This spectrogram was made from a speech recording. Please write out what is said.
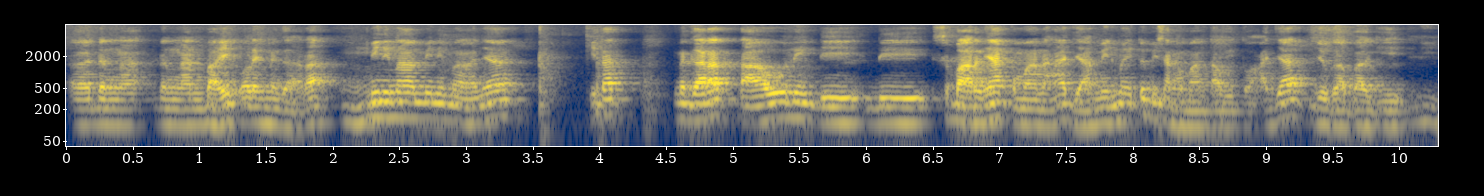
eh, dengan dengan baik oleh negara Hmm. minimal minimalnya kita negara tahu nih di di sebarnya ke mana aja minimal itu bisa ngemantau itu aja juga bagi Iya.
